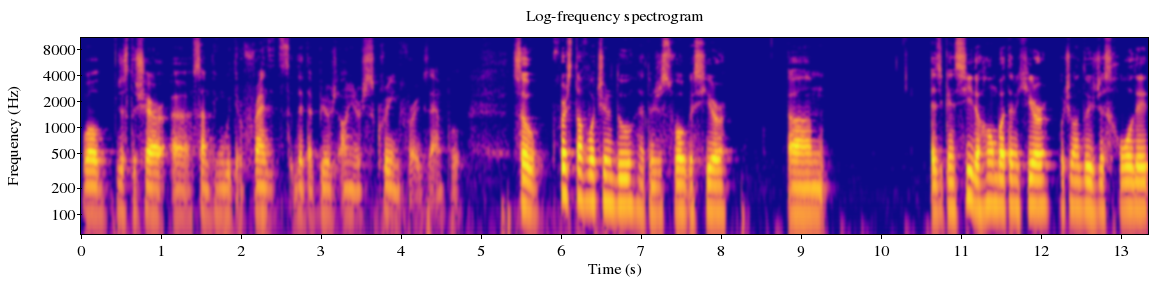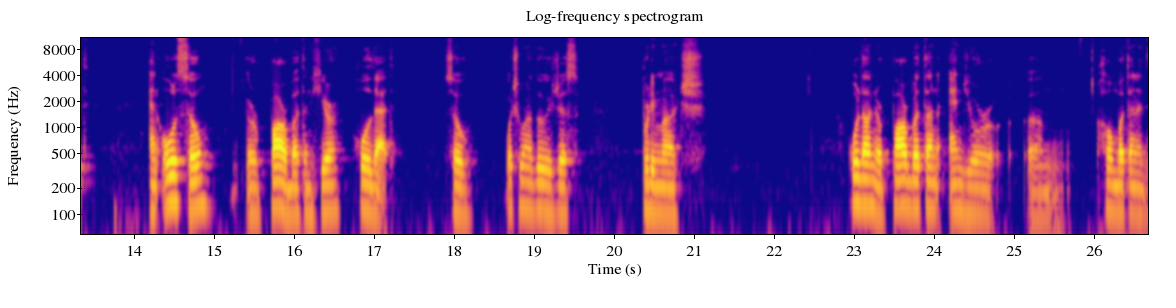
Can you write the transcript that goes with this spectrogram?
Well, just to share uh, something with your friends that appears on your screen, for example. So, first off, what you do, let me just focus here. Um, as you can see, the home button here, what you want to do is just hold it. And also, your power button here, hold that. So, what you want to do is just pretty much hold down your power button and your um, home button at the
